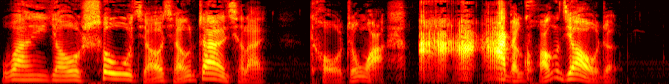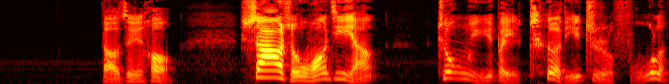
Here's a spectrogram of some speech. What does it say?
弯腰收脚想站起来，口中啊啊啊的狂叫着。到最后，杀手王金阳终于被彻底制服了，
